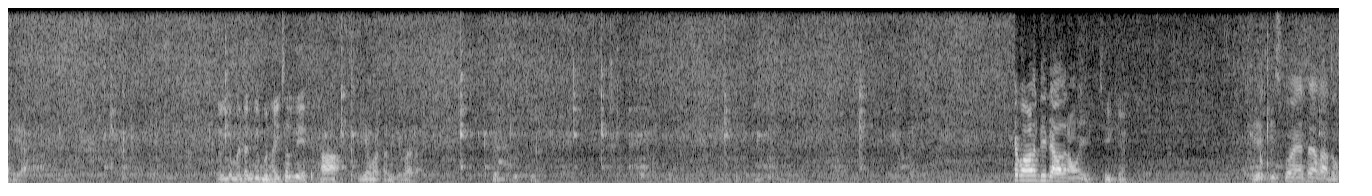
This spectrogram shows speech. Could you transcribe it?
दिया। तो ये मटन की बुनाई चल रही है? हाँ ये मटन की बनाई एक दी डाल रहा हूँ ये। ठीक है। इसको ऐसे हिला दो।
